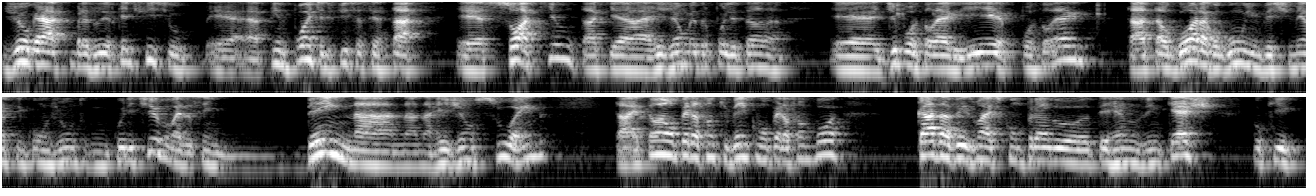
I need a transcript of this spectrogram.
geográfico brasileiro, que é difícil, é, pinpoint, é difícil acertar é, só aquilo, tá? que é a região metropolitana é, de Porto Alegre e Porto Alegre. Tá? tá agora com algum investimento em conjunto com Curitiba, mas assim, bem na, na, na, região sul ainda. Tá? Então é uma operação que vem como uma operação boa, cada vez mais comprando terrenos em cash, o que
